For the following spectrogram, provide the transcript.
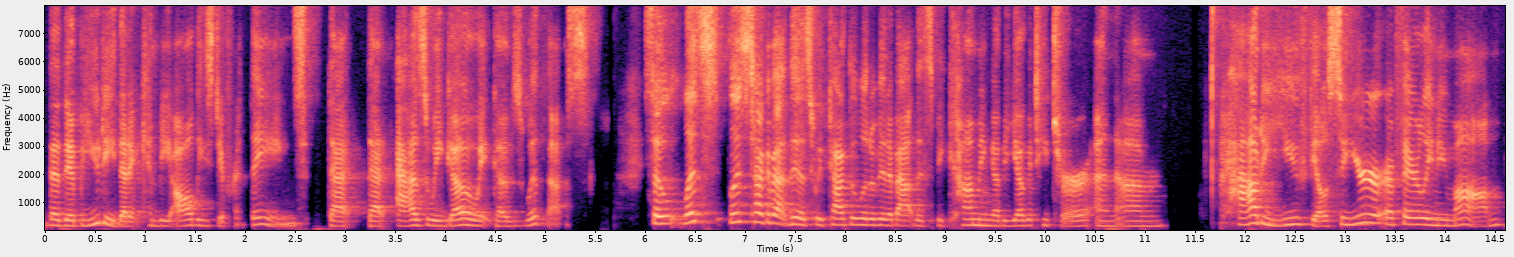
that the beauty that it can be all these different things that that as we go it goes with us so let's let's talk about this. We've talked a little bit about this becoming of a yoga teacher, and um, how do you feel? So you're a fairly new mom,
